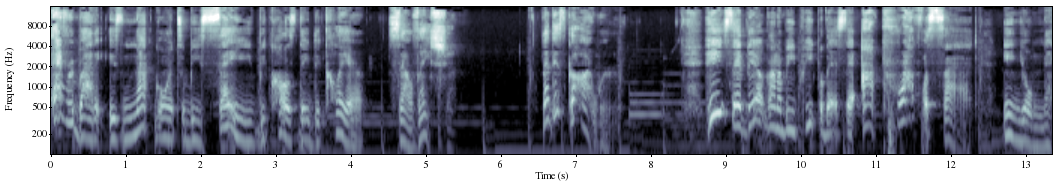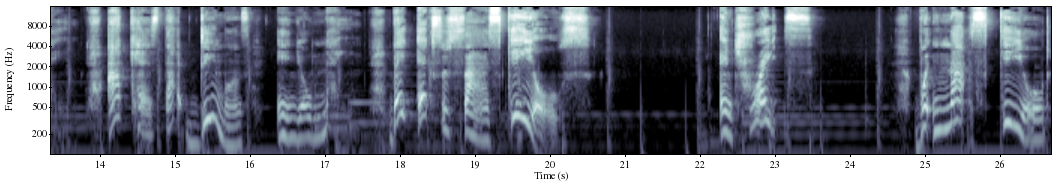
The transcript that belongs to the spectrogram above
Everybody is not going to be saved because they declare salvation. Now, this God word. He said there are going to be people that say, I prophesied in your name. I cast out demons in your name. They exercise skills and traits, but not skilled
